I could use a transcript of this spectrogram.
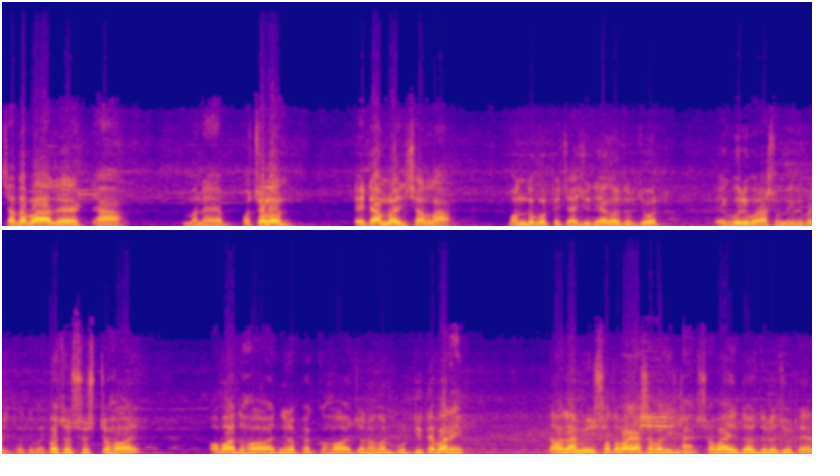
চাঁদাবাজের একটা মানে প্রচলন, এটা আমরা ইনশাল্লাহ বন্ধ করতে চাই যদি এগারোদের জোট এই গরিবের আসন থেকে নির্বাচিত হতে পারে। নির্বাচন সুষ্ঠু হয়, অবাধ হয়, নিরপেক্ষ হয়, জনগণ ভোট দিতে পারে, তাহলে আমি শতভাগ আশাবাদী। হ্যাঁ সবাই দশ দলীয় জোটের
